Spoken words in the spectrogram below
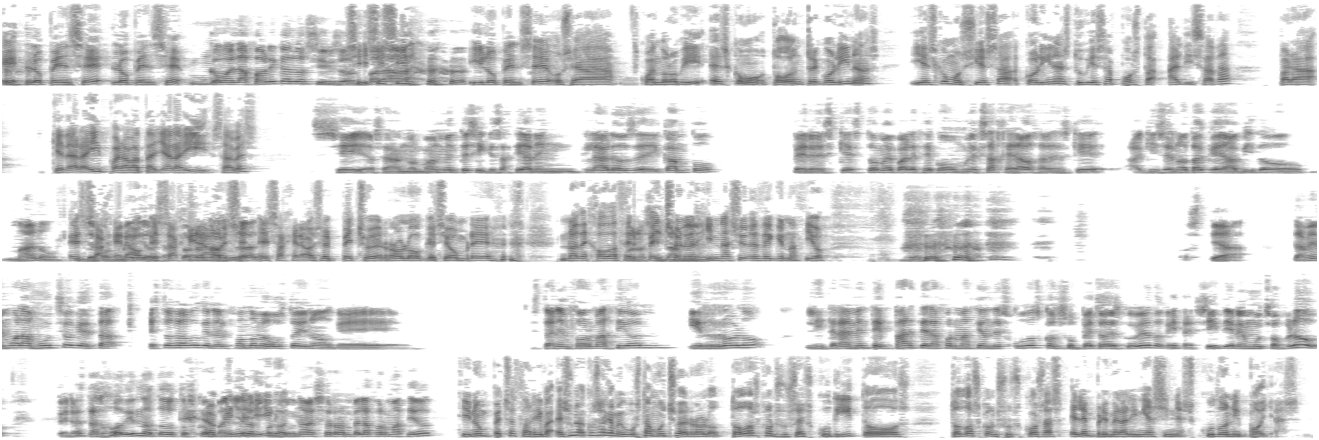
Eh, lo pensé, lo pensé. Como en la fábrica de los Simpsons. Sí, sí, para- sí. Y lo pensé, o sea, cuando lo vi es como todo entre colinas y es como si esa colina estuviese puesta alisada para quedar ahí, para batallar ahí, ¿sabes? Sí, o sea, normalmente sí que se hacían en claros de campo, pero es que esto me parece como muy exagerado, ¿sabes? Es que aquí se nota que ha habido mano. Exagerado, medio, exagerado, es, exagerado es el pecho de Rolo, que ese hombre no ha dejado de hacer Bueno, sí, pecho en el gimnasio desde que nació. Hostia. También mola mucho que está. Esto es algo que en el fondo me gustó y no, que. Están en formación y Rolo literalmente parte la formación de escudos con su pecho descubierto. Que dice, sí, tiene mucho flow, pero estás jodiendo a todos tus compañeros digo. porque una vez se rompe la formación. Tiene un pecho hasta arriba. Es una cosa que me gusta mucho de Rolo. Todos con sus escuditos, todos con sus cosas. Él en primera línea sin escudo ni pollas.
